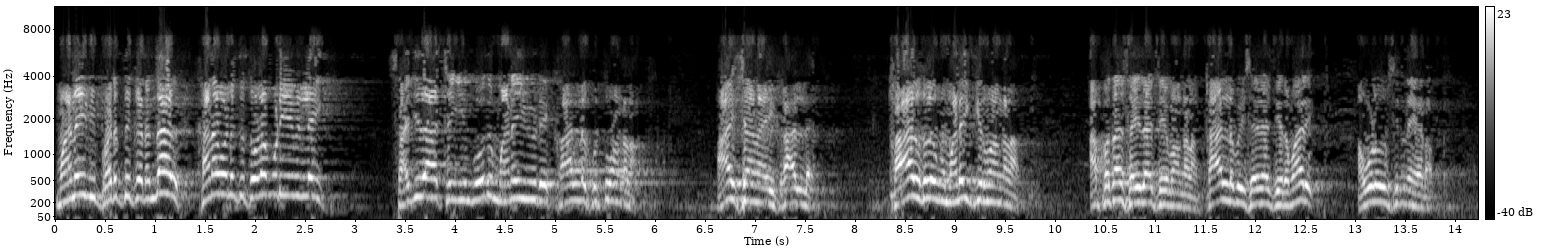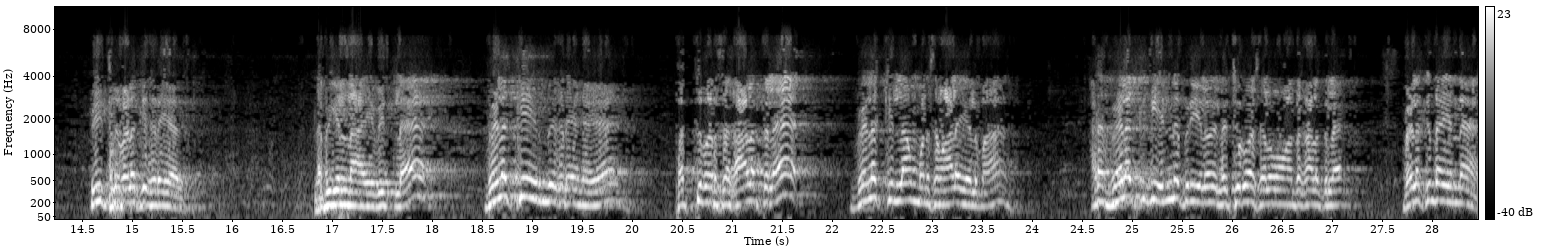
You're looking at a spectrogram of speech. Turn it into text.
மனைவி படுத்து கிடந்தால் கணவனுக்கு தொழ முடியவில்லை. சஜிதா செய்யும் போது மனைவியுடைய காலில் குத்துவாங்களாம். ஆயிஷா நாய் காலில். கால்களை உங்க மடக்கிடுவாங்களாம் அப்பதான் சைதா செய்வாங்களாம். காலில் போய் சைதா செய்யற மாதிரி. அவ்வளவு சின்ன இடம். வீட்டில் விளக்கு கிடையாது. நபிகள் நாய வீட்டில் விளக்கே இருந்து கிடையாங்க பத்து வருஷ காலத்துல விளக்கு இல்லாம மனுஷன் வாழ இயலுமா? அட விளக்குக்கு என்ன பெரிய லட்ச- லட்ச ரூபாய் அந்த காலத்துல? விளக்குண்டா என்ன?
